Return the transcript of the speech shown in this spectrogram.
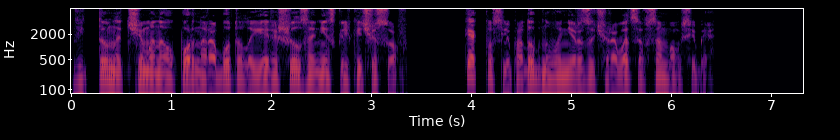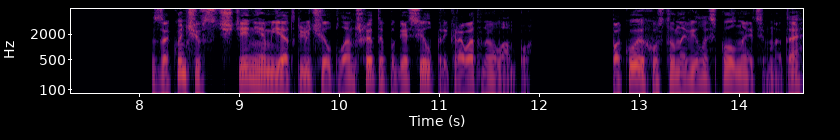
Ведь то, над чем она упорно работала, я решил за несколько часов. Как после подобного не разочароваться в самом себе? Закончив с чтением, я отключил планшет и погасил прикроватную лампу. В покоях установилась полная темнота,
